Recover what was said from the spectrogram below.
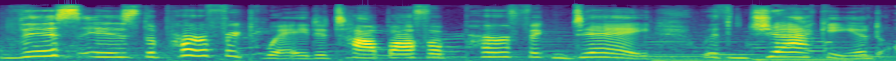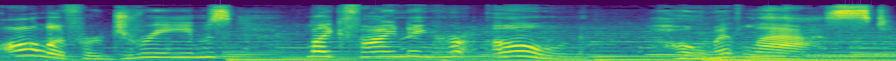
This is the perfect way to top off a perfect day with Jackie and all of her dreams, like finding her own home at last.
